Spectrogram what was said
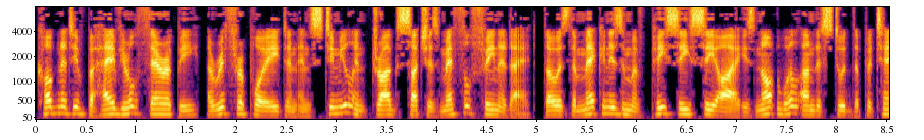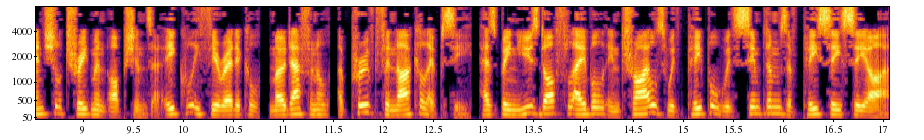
cognitive behavioral therapy, erythropoietin and stimulant drugs such as methylphenidate, though as the mechanism of PCCI is not well understood the potential treatment options are equally theoretical. Modafinil, approved for narcolepsy, has been used off-label in trials with people with symptoms of PCCI.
